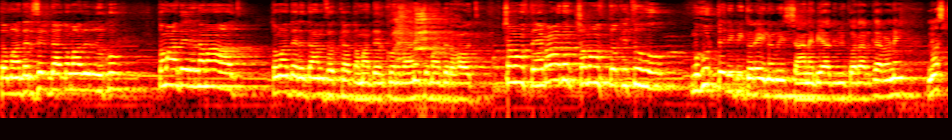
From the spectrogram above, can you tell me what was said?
তোমাদের সেজদা, তোমাদের রুকু, তোমাদের নামাজ, তোমাদের দান সৎকা তোমাদের কোরবানি, তোমাদের হজ, সমস্ত ইবাদত, সমস্ত কিছু মুহূর্তের ভিতরে এই নবীর শানে বেয়াদবি করার কারণে নষ্ট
